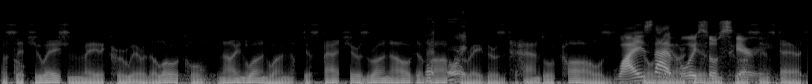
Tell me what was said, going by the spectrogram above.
a situation may occur where the local 911 dispatchers run out of That noise. operators to handle calls. Why is so that they voice so given to us scary? Instead.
